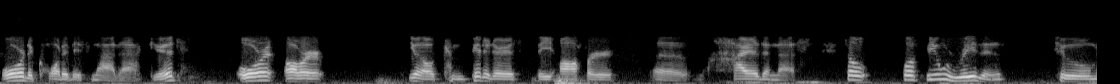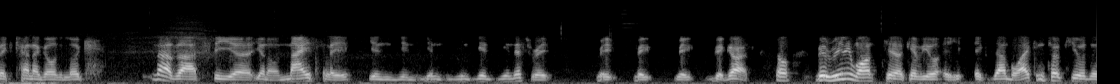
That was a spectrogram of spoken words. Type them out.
or the quality is not that good, or our you know competitors they offer uh, higher than us. So for a few reasons to make China Gold look not that the uh, you know nicely in in in in, in this re, re, re, regard. So we really want to give you an example. I can talk you the,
